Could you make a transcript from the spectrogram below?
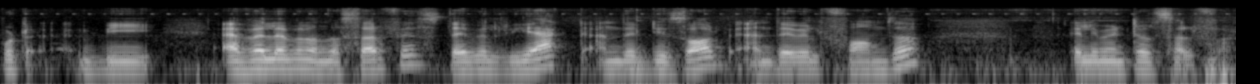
put be available on the surface, they will react and they dissolve and they will form the elemental sulfur.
